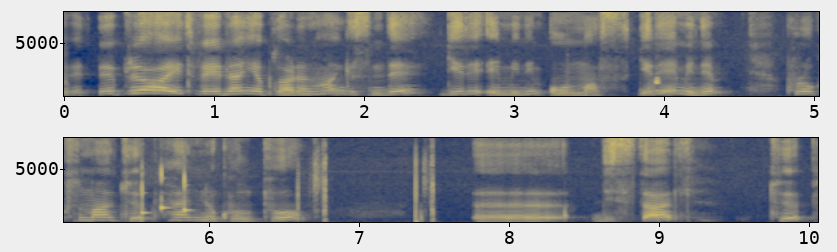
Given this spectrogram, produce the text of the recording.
Evet, böbreğe ait verilen yapılardan hangisinde geri emilim olmaz? Geri emilim proksimal tüp, Henle kulpu, e, distal tüp,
